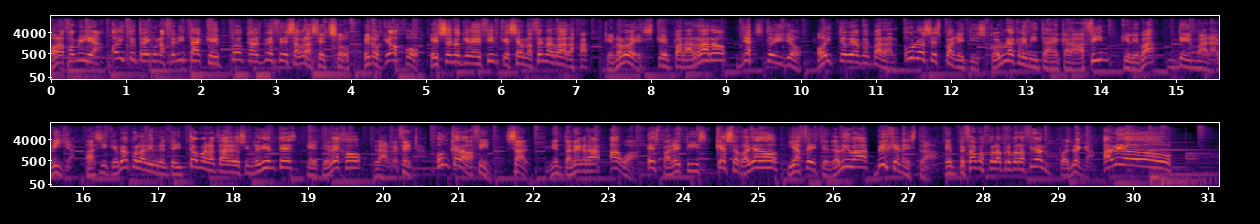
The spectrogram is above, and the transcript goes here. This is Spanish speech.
Hola familia, hoy te traigo una cenita que pocas veces habrás hecho. Pero que ojo, eso no quiere decir que sea una cena rara, que no lo es, que para raro ya estoy yo. Hoy te voy a preparar unos espaguetis con una cremita de calabacín que le va de maravilla. Así que ve por la libreta y toma nota de los ingredientes que te dejo la receta. Un calabacín, sal, pimienta negra, agua, espaguetis, queso rallado y aceite de oliva virgen extra. ¿Empezamos con la preparación? Pues venga, ¡al!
